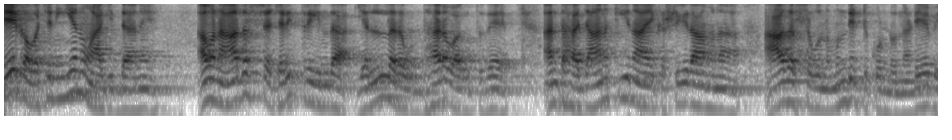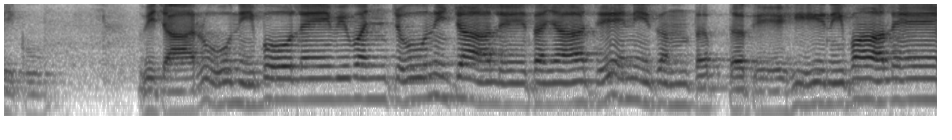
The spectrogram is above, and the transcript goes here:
ಏಕವಚನೀಯನೂ ಆಗಿದ್ದಾನೆ ಅವನ ಆದರ್ಶ ಚರಿತ್ರೆಯಿಂದ ಎಲ್ಲರ ಉದ್ಧಾರವಾಗುತ್ತದೆ. ಅಂತಹ ಜಾನಕಿ ನಾಯಕ ಶ್ರೀರಾಮನ ಆದರ್ಶವನ್ನು ಮುಂದಿಟ್ಟುಕೊಂಡು ನಡೆಯಬೇಕು. ವಿಚಾರು ನಿ ಬೋಲೆ ವಿವಂಚು ನಿ ಚಾಲೆ ತಯಾಚೆ ನಿ ಸಂತಪ್ತತೆ ಹಿ ನಿ ಪಾಲೆ.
